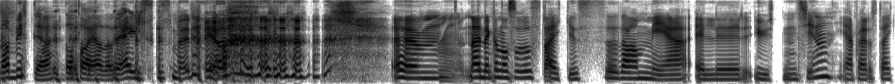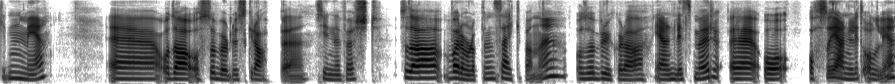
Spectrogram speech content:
da bytter jeg. Da tar jeg den. Jeg elsker smør. ja. um, nei, den kan også steikes da med eller uten skinn. Jeg pleier å steike den med. Uh, og da også bør du skrape skinnet først. Så da varmer du opp en steikepanne, og så bruker du da gjerne litt smør. uh, og også gjerne litt olje.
